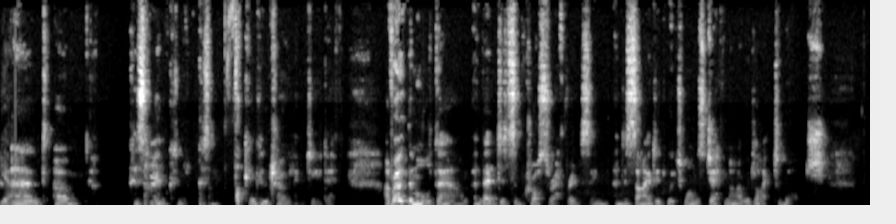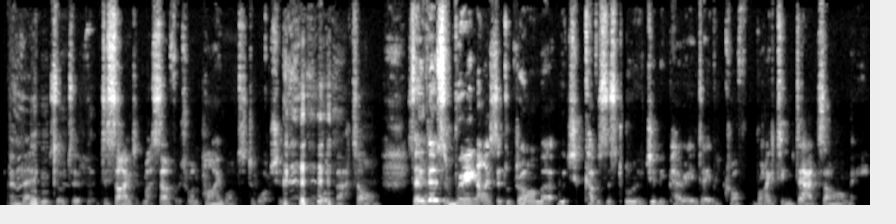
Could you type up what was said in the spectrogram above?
Yeah. And um, because I am because I'm fucking controlling, Judith. I wrote them all down and then did some cross referencing and decided which ones Jeff and I would like to watch. And then sort of decided myself which one I wanted to watch and put that on. So Yeah. there's a really nice little drama which covers the story of Jimmy Perry and David Croft writing Dad's Army.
